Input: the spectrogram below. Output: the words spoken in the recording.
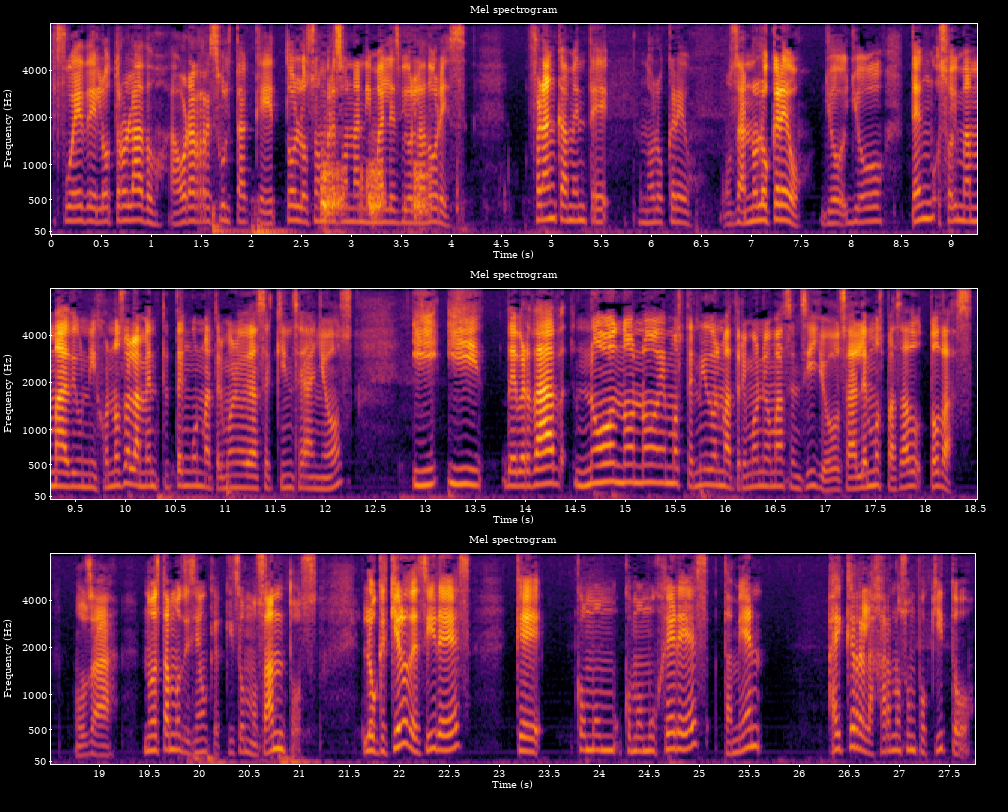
fue del otro lado. Ahora resulta que todos los hombres son animales violadores. Francamente, no lo creo. O sea, no lo creo. Yo, yo tengo, soy mamá de un hijo. No solamente tengo un matrimonio de hace 15 años. Y, y de verdad, no, no, no hemos tenido el matrimonio más sencillo. O sea, le hemos pasado todas. O sea, no estamos diciendo que aquí somos santos. Lo que quiero decir es que como, como mujeres también hay que relajarnos un poquito.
